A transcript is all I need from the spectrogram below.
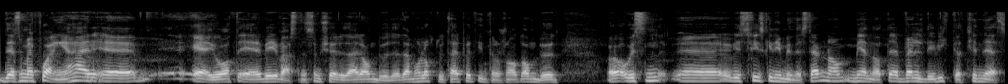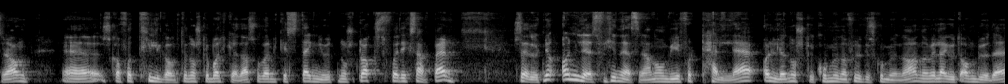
det som er Poenget her er jo at det er Vegvesenet som kjører det her anbudet. De har lagt ut her på et internasjonalt anbud. Og Hvis, hvis fiskeriministeren mener at det er veldig viktig at kineserne skal få tilgang til norske markeder, så de ikke stenger ut norsk laks f.eks., så er det jo ikke noe annerledes for kineserne om vi forteller alle norske kommuner og fylkeskommuner når vi legger ut anbudet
